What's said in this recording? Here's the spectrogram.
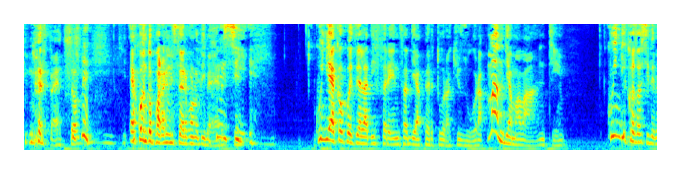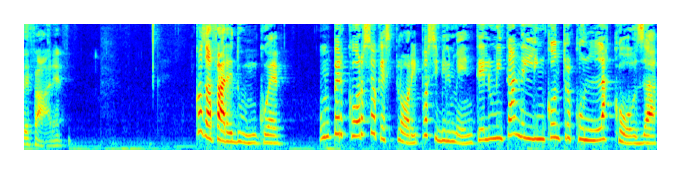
Perfetto. e a quanto pare ne servono diversi. Sì. Quindi ecco questa è la differenza di apertura-chiusura. Ma andiamo avanti. Quindi cosa si deve fare? Cosa fare dunque? Un percorso che esplori possibilmente l'unità nell'incontro con la cosa,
